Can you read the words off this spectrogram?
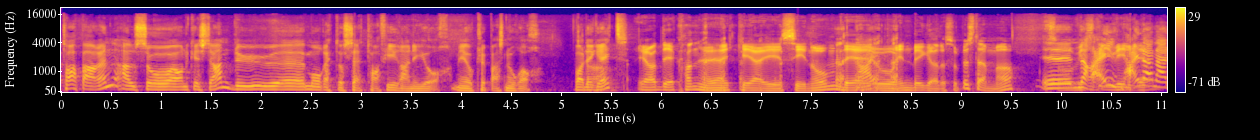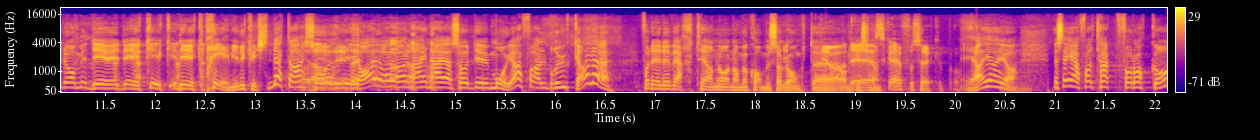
taperen, altså Arne Kristian, du må rett og slett ta fire nye år med å klippe snorer. Var det greit? Ja, det kan jo ikke jeg si noe om. Det er jo innbyggerne som bestemmer. Så Eh, nei, nei, nei, det, det, er det premien i quizen, dette. Så, ja, ja, ja, nei, nei, altså, du må iallfall bruke det. For det er det verdt her nå når vi kommer så langt. eh, Ja, det skal jeg forsøke på. Ja, ja, ja. Vi sier iallfall takk for dere,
